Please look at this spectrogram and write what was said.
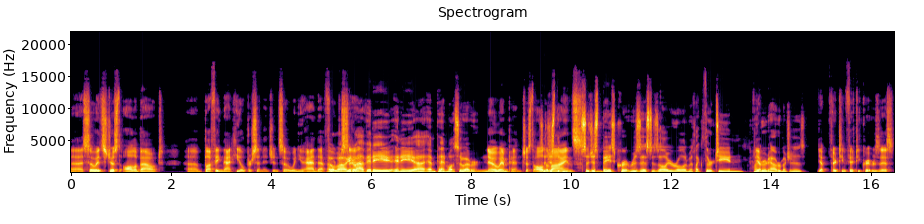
Uh, so it's just all about uh, buffing that heal percentage. And so when you add that, 4%, oh wow, you don't have any any uh, MPen whatsoever. No MPen, just all so divines. Just the, so just base crit resist is all you're rolling with, like thirteen hundred, yep. however much it is. Yep, thirteen fifty crit resist.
